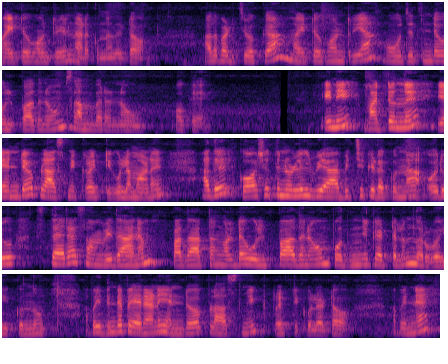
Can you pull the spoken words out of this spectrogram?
മൈറ്റോകോൺട്രിയയിൽ നടക്കുന്നത് കേട്ടോ അത് പഠിച്ചു വെക്കുക. മൈറ്റോകോൺട്രിയ ഊർജത്തിന്റെ ഉൽപ്പാദനവും സംഭരണവും. ഓക്കെ. ഇനി മറ്റൊന്ന് എൻഡോപ്ലാസ്മിക് റെറ്റിക്കുലമാണ് അത് കോശത്തിനുള്ളിൽ വ്യാപിച്ച് കിടക്കുന്ന ഒരു സ്ഥിര സംവിധാനം പദാർത്ഥങ്ങളുടെ ഉൽപ്പാദനവും പൊതിഞ്ഞുകെട്ടലും നിർവഹിക്കുന്നു. അപ്പോൾ ഇതിന്റെ പേരാണ് എൻഡോപ്ലാസ്മിക് റെറ്റിക്കുല കേട്ടോ പിന്നെ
